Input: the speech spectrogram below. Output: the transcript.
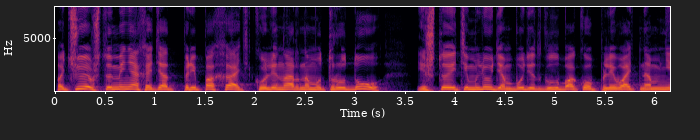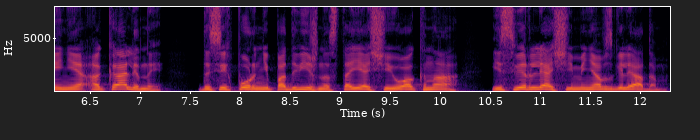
Почуяв, что меня хотят припахать к кулинарному труду и что этим людям будет глубоко плевать на мнение Акалины, до сих пор неподвижно стоящей у окна и сверлящей меня взглядом,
